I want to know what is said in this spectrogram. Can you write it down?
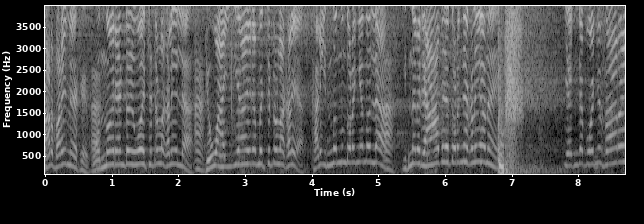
സാർ പറയുന്നേക്ക് ഒന്നോ രണ്ടോ രൂപ വെച്ചിട്ടുള്ള കളിയല്ല. രൂപ അയ്യായിരം വെച്ചിട്ടുള്ള കളിയാ. കളി ഇന്നൊന്നും തുടങ്ങിയൊന്നുമല്ല. ഇന്നലെ രാവിലെ തുടങ്ങിയ കളിയാണ്. എന്റെ പൊന്ന് സാറേ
